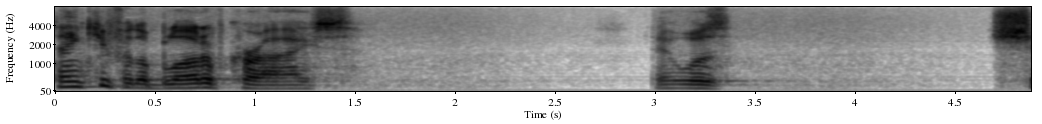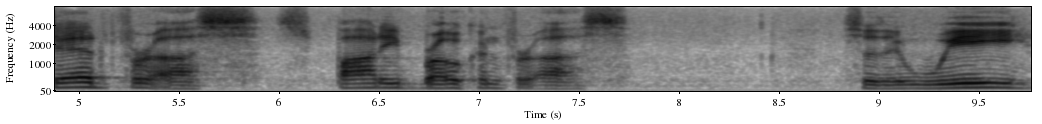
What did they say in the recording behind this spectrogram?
Thank you for the blood of Christ that was shed for us body broken for us so that we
